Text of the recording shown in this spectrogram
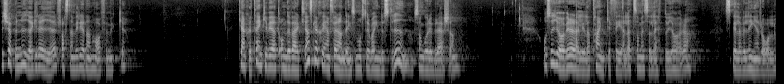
Vi köper nya grejer fastän vi redan har för mycket. Kanske tänker vi att om det verkligen ska ske en förändring så måste det vara industrin som går i bräschen. Och så gör vi det där lilla tankefelet som är så lätt att göra. Spelar väl ingen roll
